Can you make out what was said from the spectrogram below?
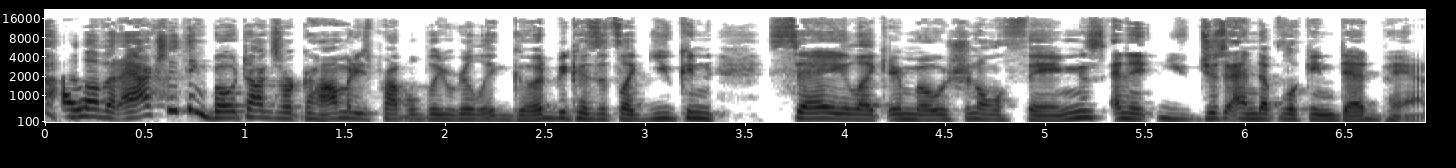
I love it. I actually think Botox for comedy is probably really good because it's like you can say like emotional things and it, you just end up looking deadpan.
